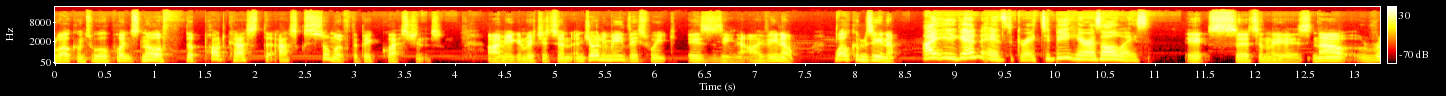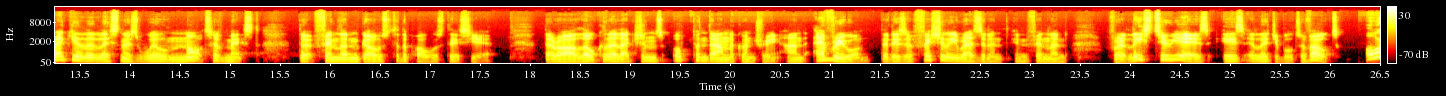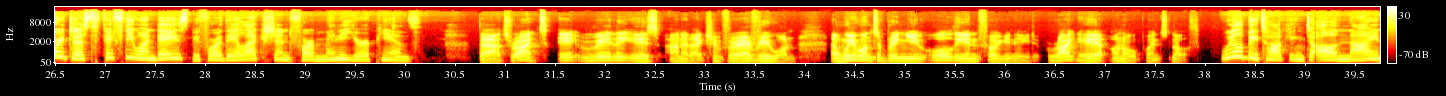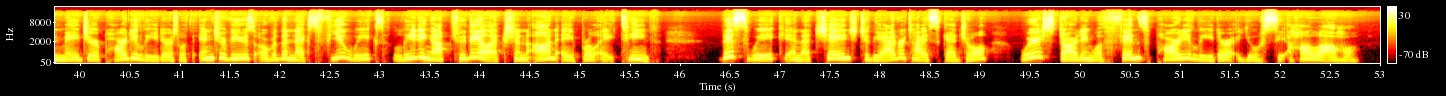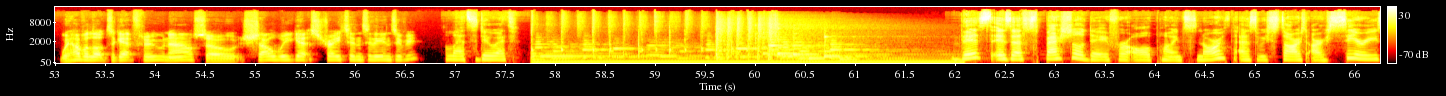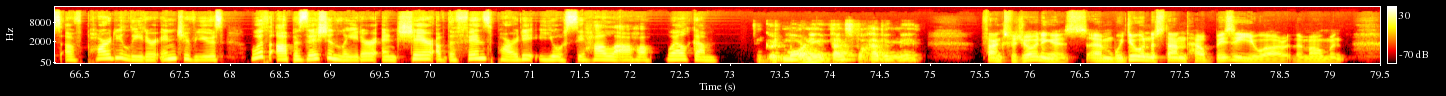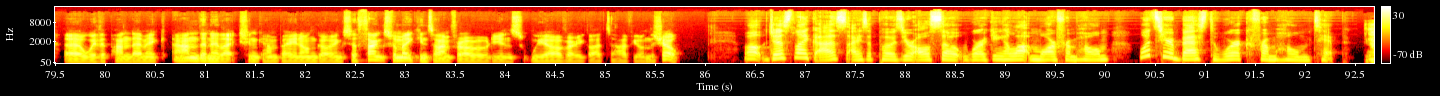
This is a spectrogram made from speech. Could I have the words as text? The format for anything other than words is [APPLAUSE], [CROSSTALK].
And welcome to All Points North, the podcast that asks some of the big questions. I'm Egan Richardson, and joining me this week is Zena Iovino. Welcome, Zena. Hi, Egan. It's great to be here as always. It certainly is. Now, regular listeners will not have missed that Finland goes to the polls this year. There are local elections up and down the country, and everyone that is officially resident in Finland for at least two years is eligible to vote or just 51 days before the election for many Europeans. That's right. It really is an election for everyone. And we want to bring you all the info you need right here on All Points North. We'll be talking to all nine major party leaders with interviews over the next few weeks leading up to the election on April 18th. This week, in a change to the advertised schedule, we're starting with Finns party leader Jussi Halla-aho we have a lot to get through now, so shall we get straight into the interview? Let's do it. This is a special day for All Points North as we start our series of party leader interviews with opposition leader and chair of the Finns party, Jussi halla Welcome. Good morning. Thanks for having me. Thanks for joining us. Um, we do understand how busy you are at the moment uh, with a pandemic and an election campaign ongoing. So thanks for making time for our audience. We are very glad to have you on the show. Well, just like us, I suppose you're also working a lot more from home. What's your best work from home tip? [LAUGHS]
